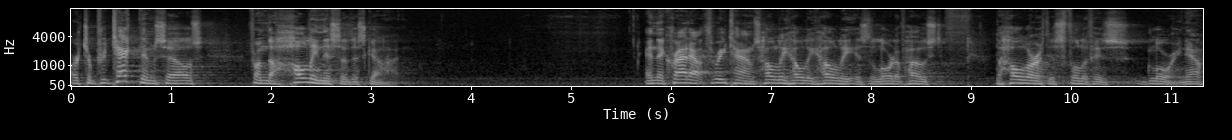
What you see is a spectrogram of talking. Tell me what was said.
or to protect themselves from the holiness of this God. And they cried out three times, Holy, holy, holy is the Lord of hosts. The whole earth is full of his glory. Now,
